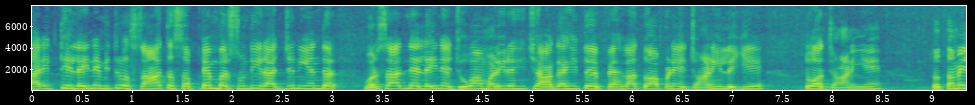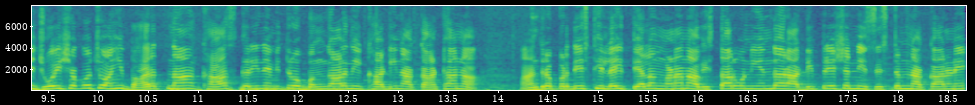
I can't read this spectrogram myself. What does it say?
તારીખથી લઈને મિત્રો સાત સપ્ટેમ્બર સુધી રાજ્યની અંદર વરસાદને લઈને જોવા મળી રહી છે. આગાહી તો એ પહેલાં તો આપણે જાણી લઈએ. તો જાણીએ. તો તમે જોઈ શકો છો અહીં ભારતના ખાસ કરીને મિત્રો બંગાળની ખાડીના કાંઠાના આંધ્રપ્રદેશથી લઈ તેલંગાણાના વિસ્તારોની અંદર આ ડિપ્રેશનની સિસ્ટમના કારણે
